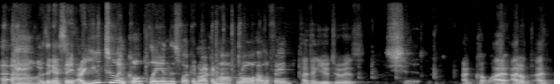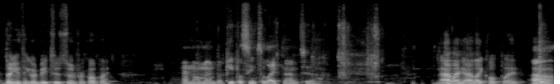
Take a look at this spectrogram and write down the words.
uh, what was I gonna say? Are U2 and Coldplay in this fucking Rock and Roll Hall of Fame? I think U2 is. Shit, I, I, I don't. I don't. You think it would be too soon for Coldplay? I don't know, man, but people seem to like them too. I like I like Coldplay. Oh,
